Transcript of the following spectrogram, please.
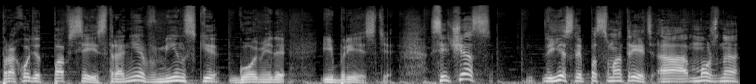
проходят по всей стране в Минске, Гомеле и Бресте. Сейчас если посмотреть, а можно,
